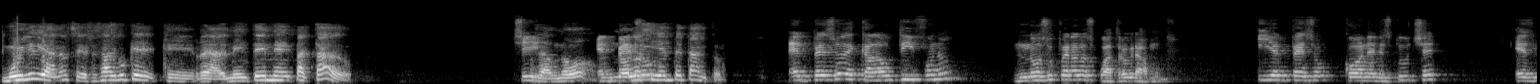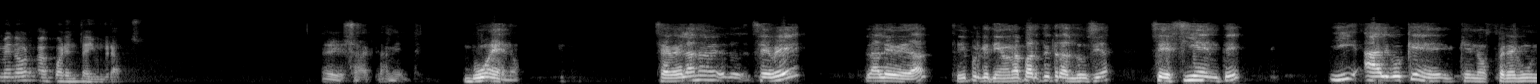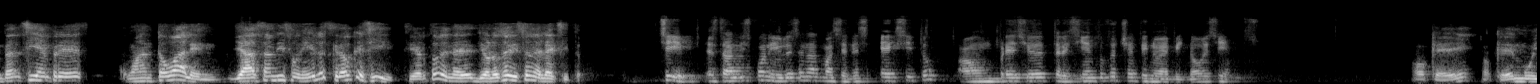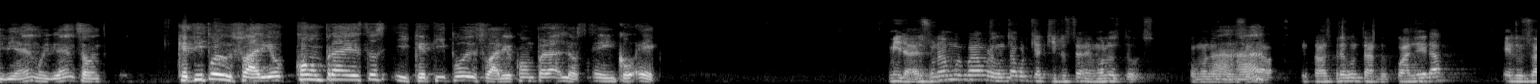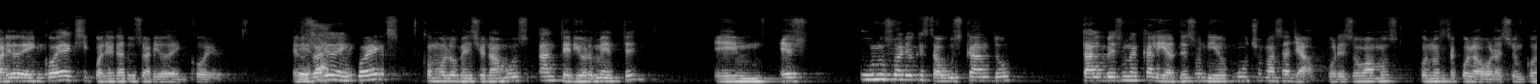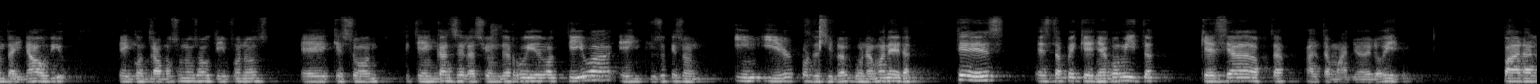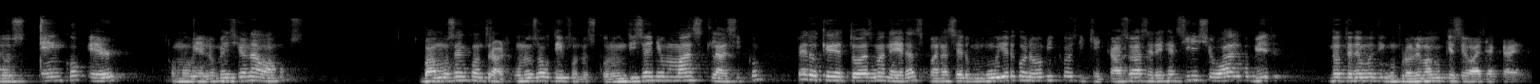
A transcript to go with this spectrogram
muy livianos, eso es algo que, que, realmente me ha impactado. Sí, o sea, uno no lo siente tanto. El peso de cada audífono no supera los 4 gramos. y el peso con el estuche es menor a 41 gramos. Exactamente. Bueno, se ve la, se ve la levedad, ¿sí? Porque tiene una parte translúcida, se siente y algo que, que nos preguntan siempre es, ¿cuánto valen? ¿Ya están disponibles? Creo que sí, ¿cierto? yo los he visto en el éxito. Sí, están disponibles en almacenes éxito a un precio de 389.900. Ok, ok, muy bien, muy bien. Son, ¿Qué tipo de usuario compra estos y qué tipo de usuario compra los EncoX? Mira, es una muy buena pregunta porque aquí los tenemos los dos, como nos mencionabas. Estabas preguntando cuál era el usuario de EncoX y cuál era el usuario de EncoER. El usuario de EncoX, como lo mencionamos anteriormente, em, es un usuario que está buscando tal vez una calidad de sonido mucho más allá, por eso vamos con nuestra colaboración con Audio. encontramos unos audífonos eh, que son, que tienen cancelación de ruido activa e incluso que son in-ear, por decirlo de alguna manera, que es esta pequeña gomita que se adapta al tamaño del oído. Para los Enco Air, como bien lo mencionábamos, vamos a encontrar unos audífonos con un diseño más clásico, pero que de todas maneras van a ser muy ergonómicos y que en caso de hacer ejercicio o algo, no tenemos ningún problema con que se vaya a caer.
